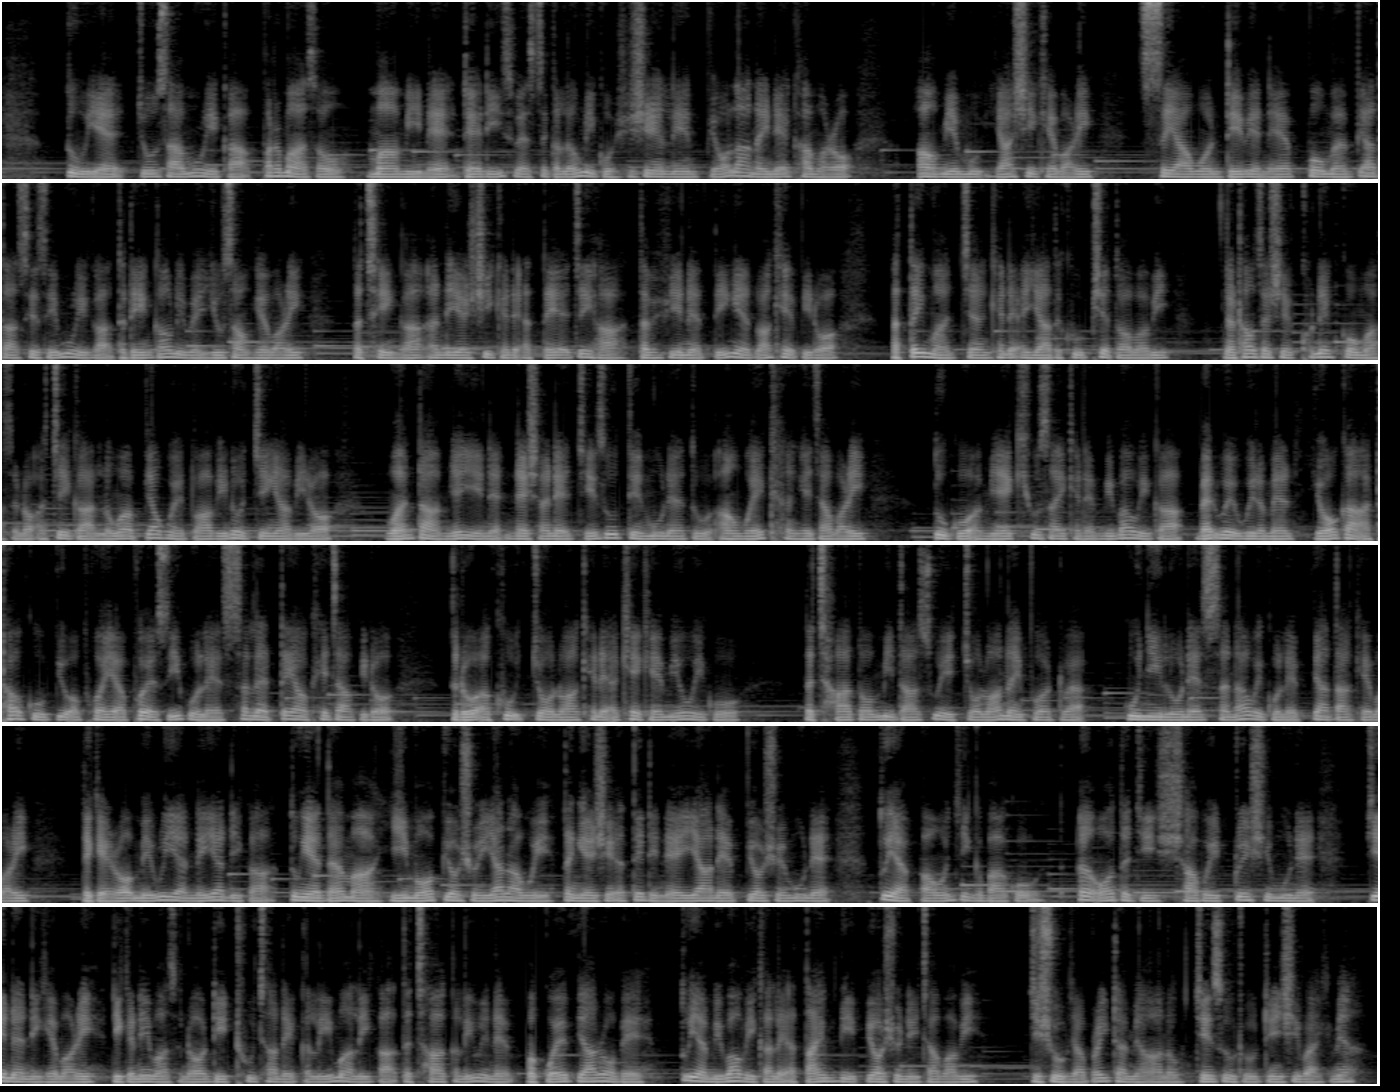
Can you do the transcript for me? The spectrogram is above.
သူ့ရဲ့စူးစမ်းမှုတွေကပထမဆုံးမာမီနဲ့ဒက်ဒီဆိုတဲ့စကားလုံးတွေကိုရှင်းရှင်းလင်းပြောလာနိုင်တဲ့အခါမှာတော့အောင်မြင်မှုရရှိခဲ့ပါရီ ဆရာဝန်ဒေးဗစ်နဲ့ပုံမှန်ပြတာစစ်ဆေးမှုတွေကတည်င်းကောင်းတွေပဲယူဆောင်ခဲ့ပါရီတချိန်ကအန်ဒီရရှိခဲ့တဲ့အသေးအကျိတ်ဟာတပြည့်ပြည့်နဲ့တင်းငယ်သွားခဲ့ပြီးတော့အသိမှကြံခဲ့တဲ့အရာတစ်ခုဖြစ်သွားပါပြီ2018ခုနှစ်ကုန်မှာဆိုတော့အကျိတ်ကလုံးဝပျောက်ကွယ်သွားပြီလို့ကြင်ရပြီးတော့ဝမ်တာမျက်ရည်နဲ့နေဆိုင်တဲ့ဂျေဆုတင်မှုနဲ့သူအောင်ပွဲခံခဲ့ကြပါရီသူ့ကိုအမြဲ Q ဆိုင်ခဲ့တဲ့မိဘဝေက Badway Widerman ယောဂအထောက်အကူပြုအဖွဲ့ရဲ့အဖွဲ့အစည်းကိုလည်းဆက်လက်တက်ရောက်ခဲ့ကြပြီးတော့သူတို့အခုကြော်လွှားခဲ့တဲ့အခက်အခဲမျိုးတွေကို တခြားသောမိသားစုတွေကြော်လွှားနိုင်ဖို့အတွက်ကူညီလိုတဲ့ဆန္ဒဝေကိုလည်းပြသခဲ့ပါရီတကယ်တော့မေရီရဲ့နေရက်တွေကသူငယ်တန်းမှာရီမောပျော်ရွှင်ရတာဝေတငယ်ချင်းအစ်စ်တွေနဲ့ရတဲ့ပျော်ရွှင်မှုနဲ့သူ့ရဲ့ပတ်ဝန်းကျင်ကဘာကိုအံ့ဩတကြီးရှာဖွေတွေးရှိမှုနဲ့ပြည့်နေနေခဲ့ပါရီဒီကနေ့မှာဆိုတော့ဒီထူးခြားတဲ့ကလေးမလေးကတခြားကလေးတွေနဲ့မကွဲပြားတော့ပဲသူ့ရဲ့မိဘဝေကလည်းအတိုင်းမသိပျော်ရွှင်နေကြပါပြီကြည့်ရှုပြပရိသတ်များအားလုံးကျေးဇူးတူတင်ရှိပါခင်ဗျာ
